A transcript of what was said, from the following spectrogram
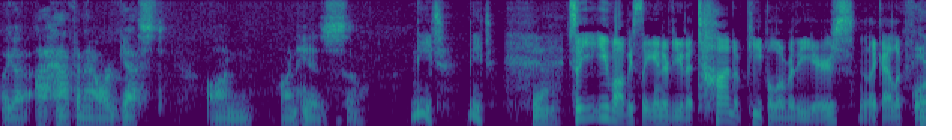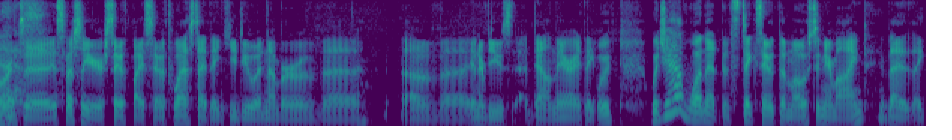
like a, a half an hour guest on on his. So neat, neat. Yeah. So you've obviously interviewed a ton of people over the years. Like I look forward Yes. to, especially your South by Southwest. I think you do a number of uh, of uh, interviews down there. I think would would you have one that, that sticks out the most in your mind that like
